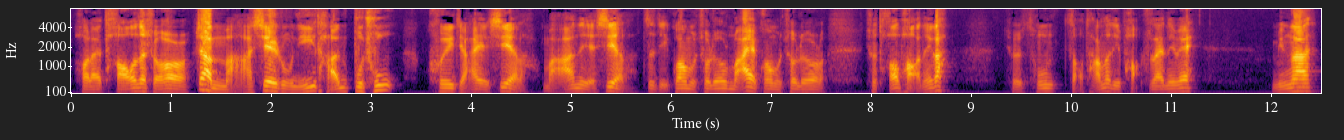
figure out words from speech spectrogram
后来逃的时候，战马陷入泥潭不出，盔甲也卸了，马鞍子也卸了，自己光不出溜，马也光不出溜了，就逃跑那个，就是从澡堂子里跑出来那位明安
